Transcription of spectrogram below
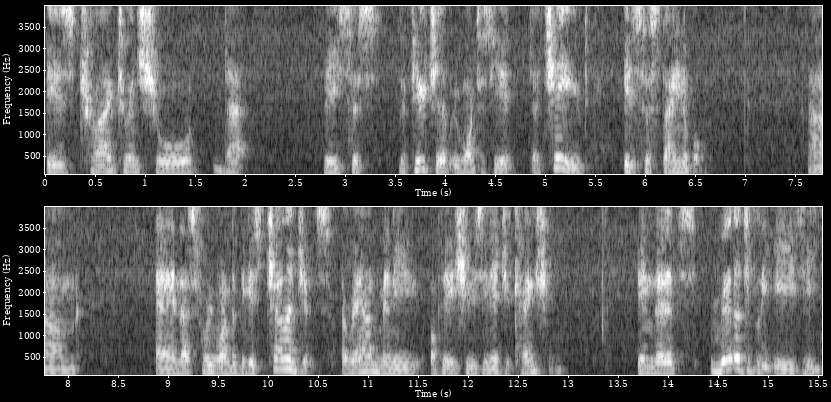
is trying to ensure that the, the future that we want to see achieved is sustainable. Um, and that's probably one of the biggest challenges around many of the issues in education, in that it's relatively easy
